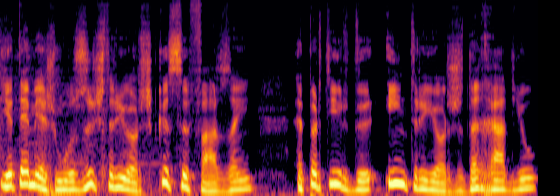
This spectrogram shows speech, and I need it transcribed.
e até mesmo os exteriores que se fazem a partir de interiores da rádio,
